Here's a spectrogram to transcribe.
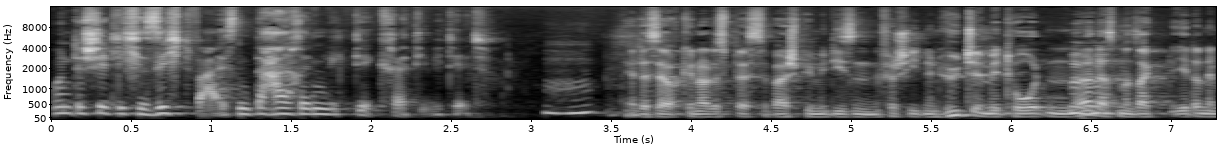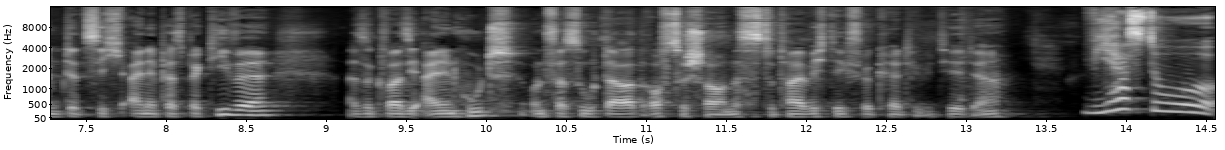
unterschiedlichen Sichtweisen, darin liegt die Kreativität. Mhm. Ja, das ist ja auch genau das beste Beispiel mit diesen verschiedenen Hütemethoden, ne? mhm. ne? dass man sagt, jeder nimmt jetzt sich eine Perspektive, also quasi einen Hut und versucht da drauf zu schauen. Das ist total wichtig für Kreativität, ja. Wie hast du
